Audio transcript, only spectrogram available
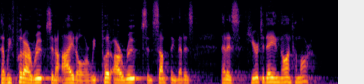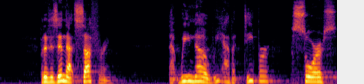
That we've put our roots in an idol or we've put our roots in something that is, that is here today and gone tomorrow. But it is in that suffering that we know we have a deeper source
